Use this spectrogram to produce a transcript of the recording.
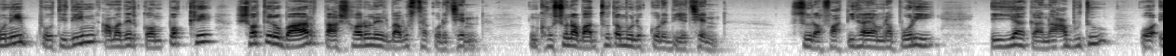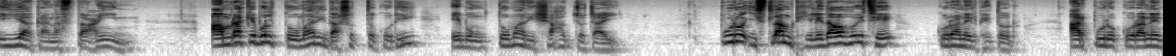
মনিব প্রতিদিন আমাদের কমপক্ষে সতেরো বার তা স্মরণের ব্যবস্থা করেছেন, ঘোষণা বাধ্যতামূলক করে দিয়েছেন। সুরা ফাতিহায় আমরা পড়ি ইয়া কানা আবুতু ও ইয়া কানাস্তা আইন আমরা কেবল তোমারই দাসত্ব করি এবং তোমারই সাহায্য চাই। পুরো ইসলাম ঢেলে দেওয়া হয়েছে কোরআনের ভেতর, আর পুরো কোরআনের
